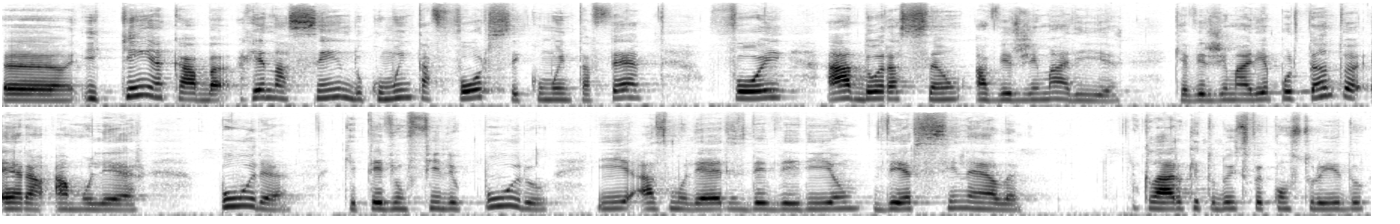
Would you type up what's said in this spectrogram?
uh, e quem acaba renascendo com muita força e com muita fé foi a adoração à Virgem Maria. Que a Virgem Maria, portanto, era a mulher pura, que teve um filho puro e as mulheres deveriam ver-se nela. Claro que tudo isso foi construído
